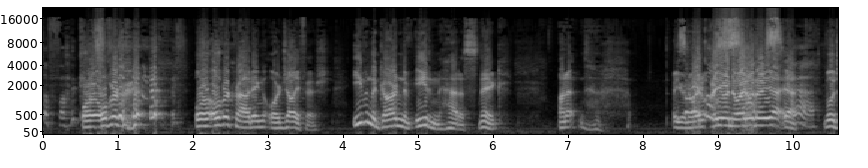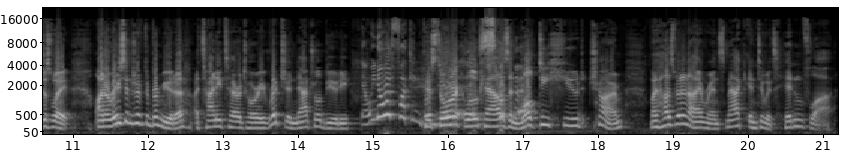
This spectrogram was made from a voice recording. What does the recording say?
the fuck. or over or overcrowding, or jellyfish. Even the Garden of Eden had a snake. On a are you annoyed? Are you annoyed with her? yet? Yeah, yeah. Well, just wait. On a recent trip to Bermuda, a tiny territory rich in natural beauty, yeah, we know what fucking Bermuda historic is. locales and multi-hued charm, my husband and I ran smack into its hidden flaw.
